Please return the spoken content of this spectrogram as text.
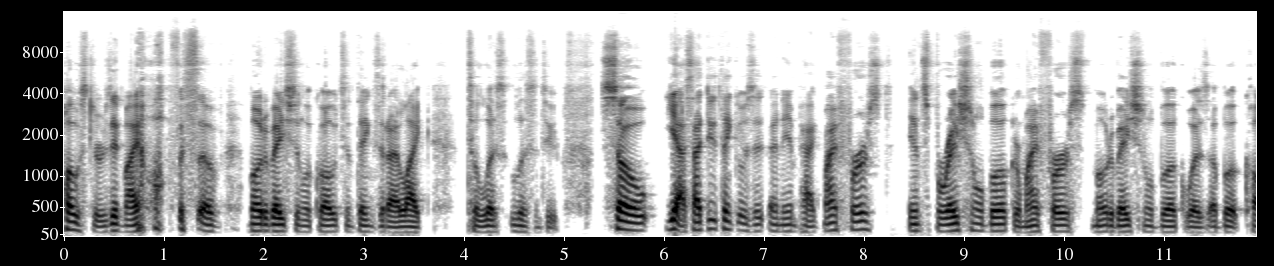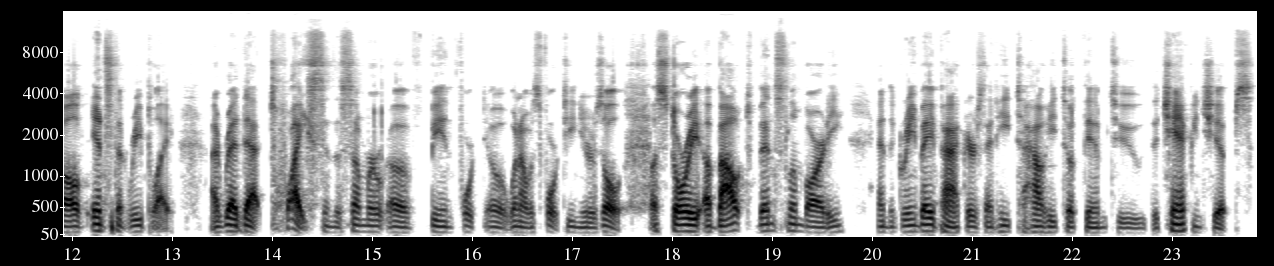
posters in my office of motivational quotes and things that I like to lis- listen to. So, yes, I do think it was an impact. My first inspirational book or my first motivational book was a book called Instant Replay. I read that twice in the summer of being 14, oh, when I was 14 years old. A story about Vince Lombardi and the Green Bay Packers and he how he took them to the championships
